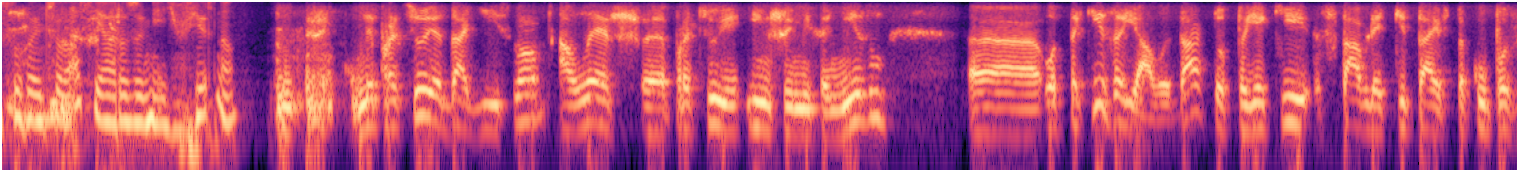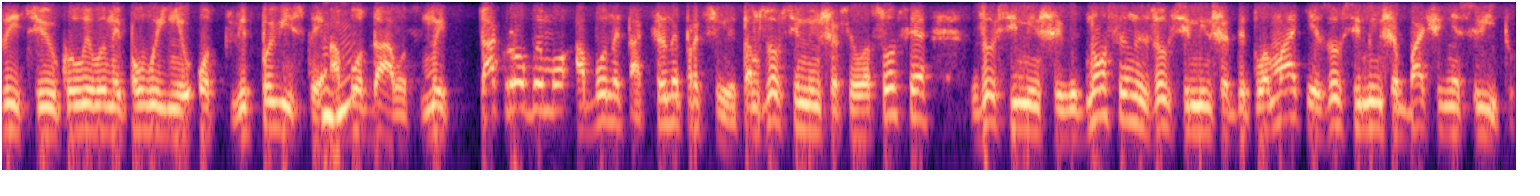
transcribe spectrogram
Слухаючи вас, я розумію, вірно. Не працює да дійсно, але ж е, працює інший механізм е, от такі заяви, так тобто які ставлять Китай в таку позицію, коли вони повинні от відповісти, uh або да, от ми так робимо, або не так. Це не працює. Там зовсім інша філософія, зовсім інші відносини, зовсім інша дипломатія, зовсім інше бачення світу.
